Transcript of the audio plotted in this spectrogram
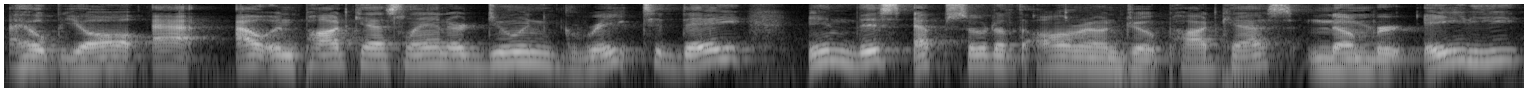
I hope y'all at, out in podcast land are doing great today in this episode of the All Around Joe podcast, number 80,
